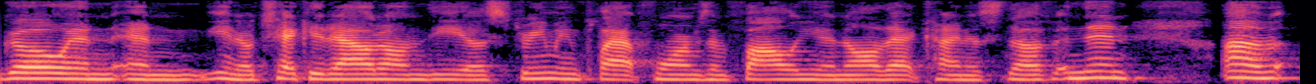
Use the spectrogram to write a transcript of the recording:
go and and you know check it out on the uh, streaming platforms and follow you and all that kind of stuff. And then um,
